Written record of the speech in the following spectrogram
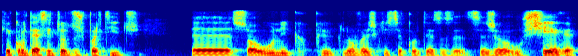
que acontece em todos os partidos Uh, só o único que, que, não vejo que isso aconteça seja o Chega,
